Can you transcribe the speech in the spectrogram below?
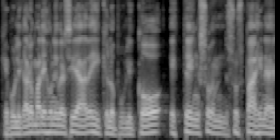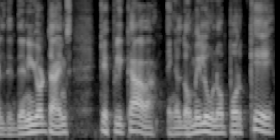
que publicaron varias universidades y que lo publicó extenso en sus páginas, el de, de New York Times, que explicaba en el 2001 por qué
